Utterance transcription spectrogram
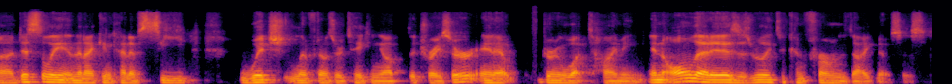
uh, distally, and then I can kind of see which lymph nodes are taking up the tracer and at during what timing. And all that is is really to confirm the diagnosis.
